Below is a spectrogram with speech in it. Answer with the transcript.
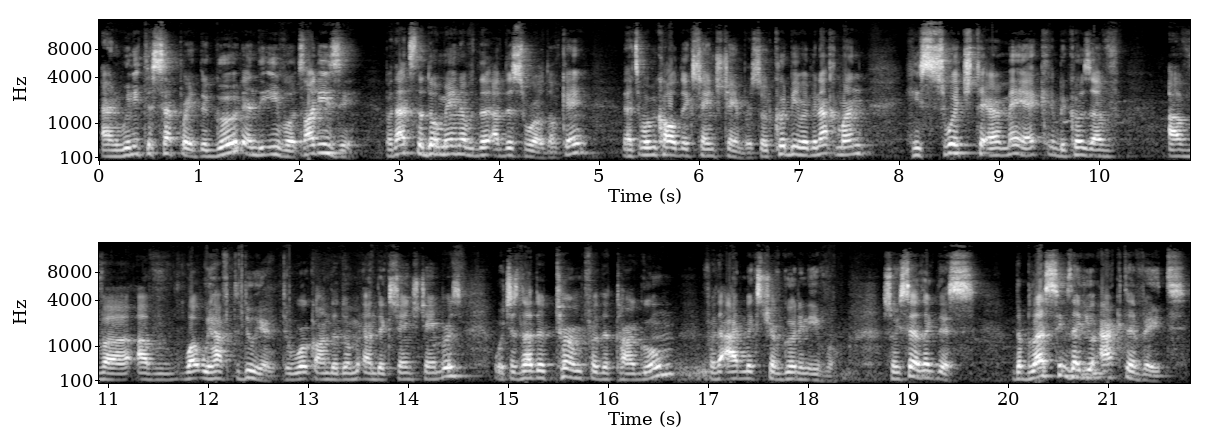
And we need to separate the good and the evil. It's not easy, but that's the domain of, the, of this world, okay? That's what we call the exchange chamber. So it could be Rabbi Nachman, he switched to Aramaic because of of, uh, of what we have to do here to work on the on the exchange chambers, which is another term for the targum for the admixture of good and evil. So he says like this: the blessings that you activate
